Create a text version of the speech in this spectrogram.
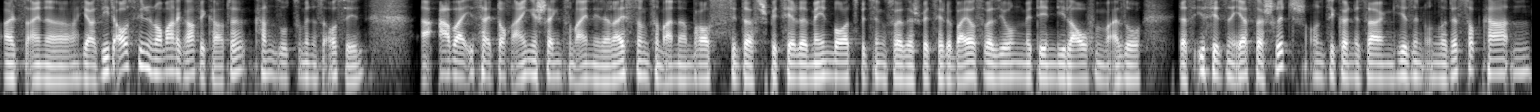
als eine, ja, sieht aus wie eine normale Grafikkarte, kann so zumindest aussehen, aber ist halt doch eingeschränkt zum einen in der Leistung, zum anderen brauchst, sind das spezielle Mainboards beziehungsweise spezielle BIOS-Versionen, mit denen die laufen. Also das ist jetzt ein erster Schritt und Sie können jetzt sagen, hier sind unsere Desktop-Karten.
